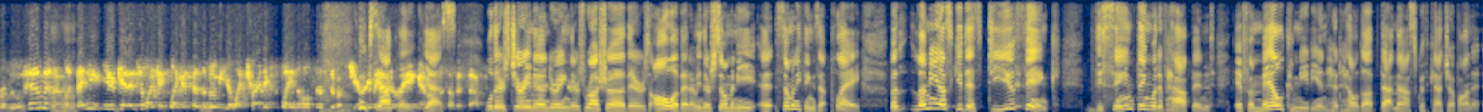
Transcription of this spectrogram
remove him, and I'm Mhm. like, then you, you get into like like I said in the movie, you're like trying to explain the whole system of gerrymandering Exactly, and all yes. this other stuff. Well, there's gerrymandering, there's Russia, there's all of it. I mean, there's so many, uh, so many things at play. But let me ask you this: Do you think the same thing would have happened if a male comedian had held up that mask with ketchup on it?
